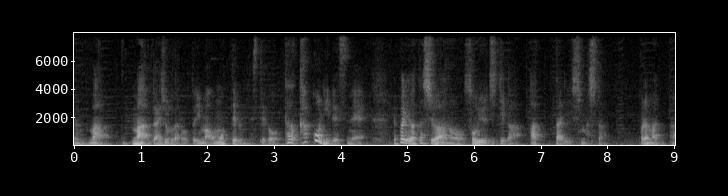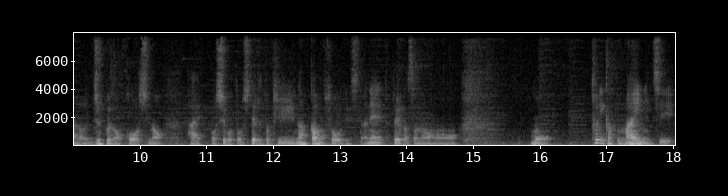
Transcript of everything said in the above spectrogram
うん、まあまあ大丈夫だろうと今思ってるんですけどただ過去にですねやっぱり私はあのそういう時期があったりしましたこれは、まあ、あの塾の講師の、はい、お仕事をしてる時なんかもそうでしたね例えばそのもうとにかく毎日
